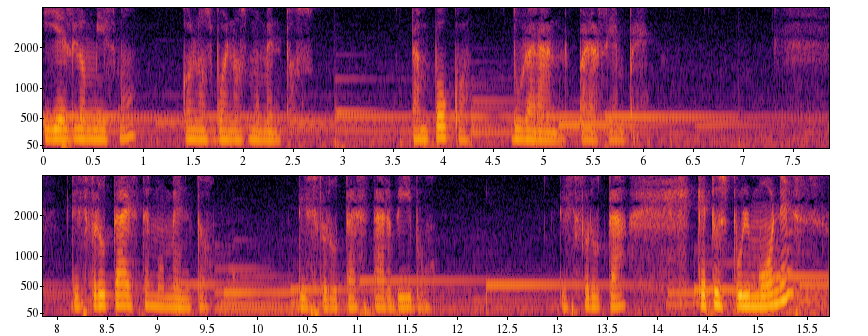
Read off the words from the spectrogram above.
Y es lo mismo con los buenos momentos. Tampoco durarán para siempre. Disfruta este momento. Disfruta estar vivo. Disfruta que tus pulmones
